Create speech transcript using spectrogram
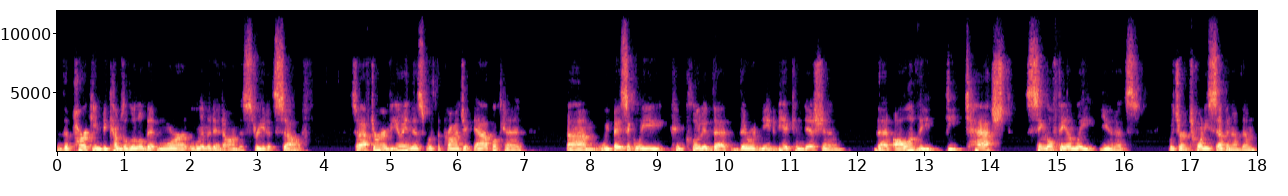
the parking becomes a little bit more limited on the street itself. So after reviewing this with the project applicant, um, we basically concluded that there would need to be a condition that all of the detached single-family units, which are 27 of them,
